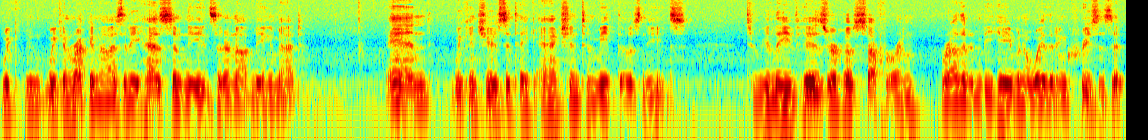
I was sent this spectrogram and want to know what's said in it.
we can, we can recognize that he has some needs that are not being met. And we can choose to take action to meet those needs to relieve his or her suffering rather than behave in a way that increases it.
